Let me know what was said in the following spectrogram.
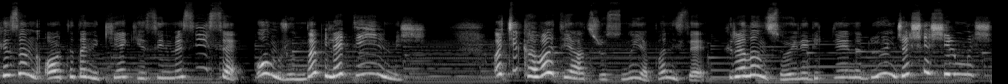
Kızın ortadan ikiye kesilmesi ise umrunda bile değilmiş. Açık hava tiyatrosunu yapan ise kralın söylediklerini duyunca şaşırmış.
